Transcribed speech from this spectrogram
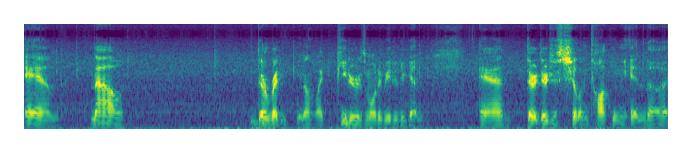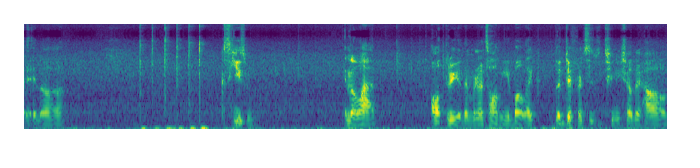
and now they're ready. You know, like Peter's motivated again, and they're they're just chilling, talking in the in a excuse me in the lab. All three of them, and they're talking about like the differences between each other. How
